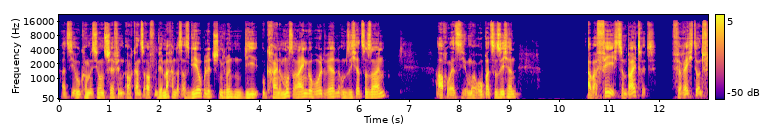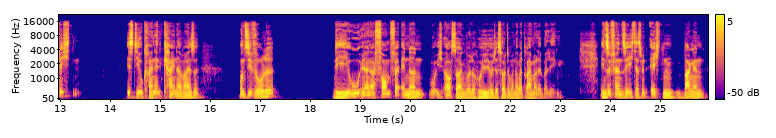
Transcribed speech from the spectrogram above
als EU-Kommissionschefin auch ganz offen. Wir machen das aus geopolitischen Gründen. Die Ukraine muss reingeholt werden, um sicher zu sein, auch letztlich um Europa zu sichern. Aber fähig zum Beitritt für Rechte und Pflichten ist die Ukraine in keiner Weise. Und sie würde die EU in einer Form verändern, wo ich auch sagen würde, huiui, das sollte man aber dreimal überlegen. Insofern sehe ich das mit echtem Bangen,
